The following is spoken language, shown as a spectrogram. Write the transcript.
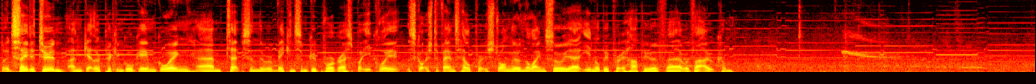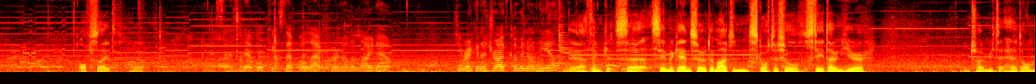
but decided to and, and, get their pick and go game going. Um, tips and they were making some good progress. But equally, the Scottish defence held pretty strong there in the line. So yeah, Ian will be pretty happy with uh, with that outcome. Offside. Yeah. Yes, as Neville kicks that ball out for another line out. Do you reckon a drive coming on here? Yeah, I think it's uh, same again. So I'd imagine Scottish will stay down here and try and meet it head on.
